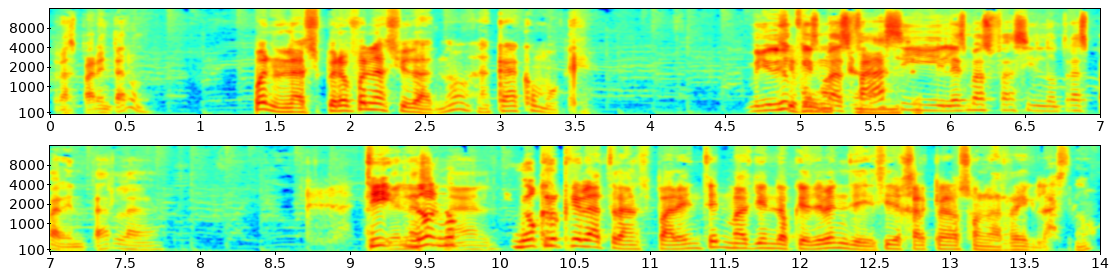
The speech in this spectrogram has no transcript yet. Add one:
transparentaron. Bueno, en la- pero fue en la ciudad, ¿no? Acá como que. Yo digo Sí, que es más fácil, es más fácil no transparentarla. Sí, no, no, no creo que la transparenten, más bien lo que deben de sí dejar claro son las reglas, ¿no?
